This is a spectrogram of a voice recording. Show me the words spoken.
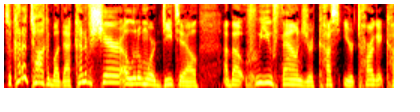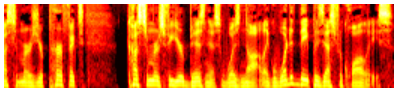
So kind of talk about that, kind of share a little more detail about who you found your cus- your target customers, your perfect customers for your business was not. Like, what did they possess for qualities?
